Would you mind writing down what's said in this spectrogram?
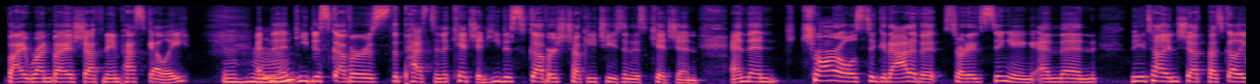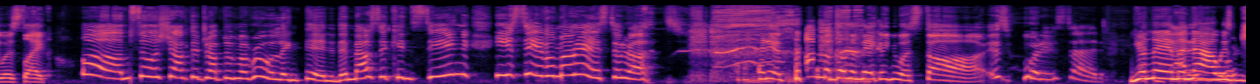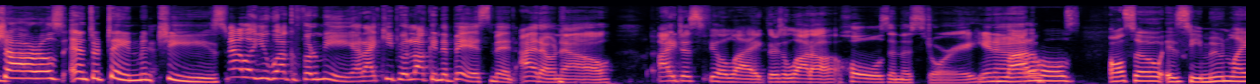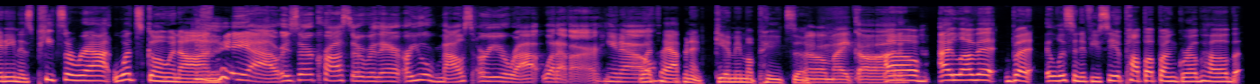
by run by a chef named Pasqually. Mhm. And then he discovers the pest in the kitchen. He discovers Chuck E. Cheese in his kitchen. And then Charles, to get out of it, started singing. And then the Italian chef Pasqually was like, Oh, I'm so shocked I dropped my rolling pin. The mouse that can sing, he saved my restaurant. and he goes, I'm gonna make you a star, is what he said. Your And name and now is your- Charles Entertainment Cheese. Now you work for me and I keep you locked in the basement. I don't know. I just feel like there's a lot of holes in this story, you know? A lot of holes. Also, is he moonlighting as Pizza Rat? What's going on? yeah. Is there a crossover there? Are you a mouse or are you a rat? Whatever, you know? What's happening? Give me my pizza. oh my God. Oh, I love it. But listen, if you see it pop up on Grubhub,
